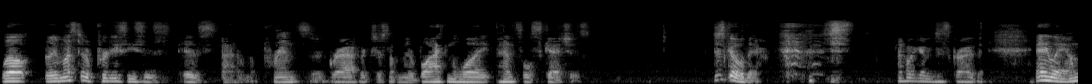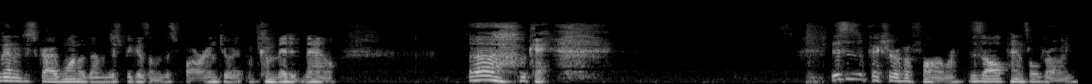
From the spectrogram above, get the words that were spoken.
Well, they must have produced these as, as I don't know, prints or graphics or something. They're black and white pencil sketches. Just go there. just, how am I going to describe it? Anyway, I'm going to describe one of them just because I'm this far into it. I'm committed now. Uh, okay. This is a picture of a farmer. This is all pencil drawing.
